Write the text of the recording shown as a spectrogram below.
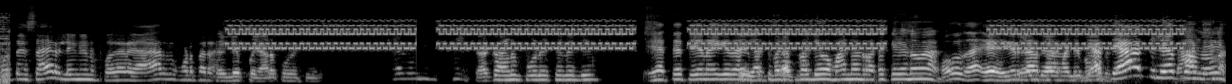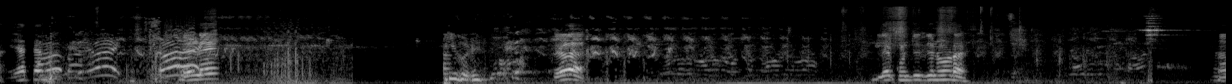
ಮೂವತ್ತೈದು ಸಾವಿರ ಇಲ್ಲ ನೀನು ಪಗಾರ ಯಾರು ಕೊಡ್ತಾರ? ಯಾರು ಯಾರ ಫೋನ್ ಹಚ್ಚಿ ಯಾಕೆ ಅಣ್ಣ ಫೋನ್ ಹಚ್ಚನಲ್ಲಿ ಹೌದಾ? ಏ ಇಲ್ಲೇ ಕುಂತಿದ್ದಿ ನೋಡ. ಹಾ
